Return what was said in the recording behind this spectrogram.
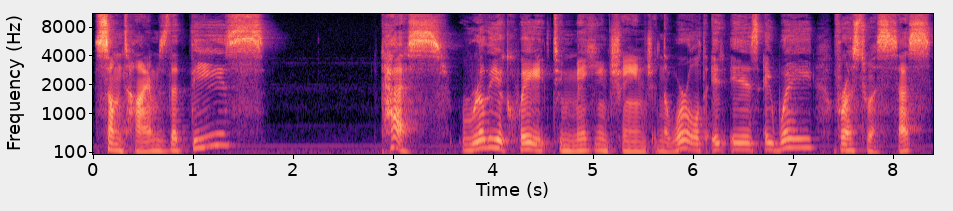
sometimes that these tests really equate to making change in the world. It is a way for us to assess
